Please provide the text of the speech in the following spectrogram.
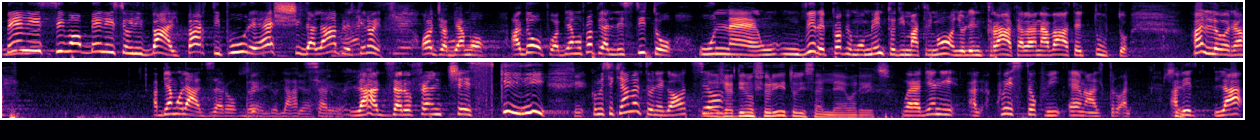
Benissimo, benissimo, vai, parti pure, esci da là Grazie. perché noi oggi abbiamo, a dopo, abbiamo proprio allestito un, eh, un, un vero e proprio momento di matrimonio, l'entrata, la navata e tutto. Allora, Abbiamo Lazzaro, sì, bello Lazzaro, Lazzaro Franceschini. Sì. Come si chiama il tuo negozio? Il Giardino Fiorito di San Leo, Arezzo. Guarda, vieni, allora, questo qui è un altro... Sì. Ave, là,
